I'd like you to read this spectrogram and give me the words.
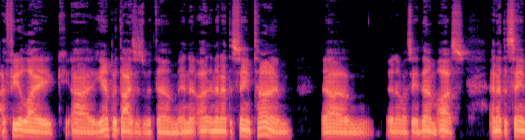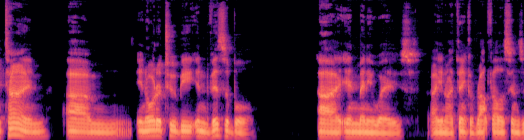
I feel like uh, he empathizes with them, and uh, and then at the same time, um, and I'm gonna say them, us, and at the same time, um, in order to be invisible uh, in many ways, uh, you know, I think of Ralph Ellison's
